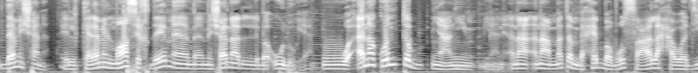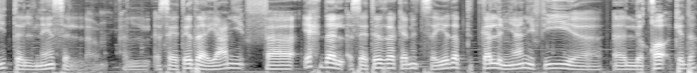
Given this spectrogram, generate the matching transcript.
ده مش أنا. الكلام الماسخ ده مش أنا اللي بقوله يعني. وأنا كنت يعني يعني أنا أنا عامة بحب أبص على حواديت الناس اللي الأساتذة يعني فإحدى الأساتذة كانت سيدة بتتكلم يعني في لقاء كده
